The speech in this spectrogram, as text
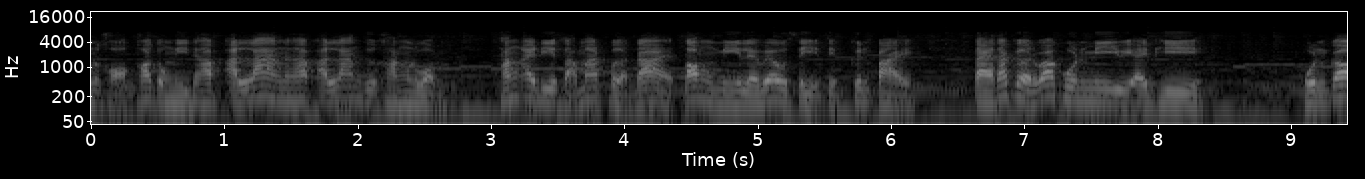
นของเข้าตรงนี้นะครับ อันล่างนะครับ อันล่างคือคลังรวม ทั้ง ID สามารถเปิดได้ต้องมีเลเวล 40 ขึ้นไป แต่ถ้าเกิดว่าคุณมี VIP คุณก็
